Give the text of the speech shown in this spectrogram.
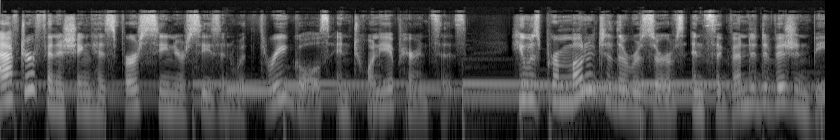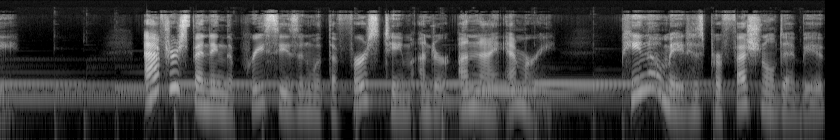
After finishing his first senior season with three goals in 20 appearances, he was promoted to the reserves in Segunda Division B. After spending the preseason with the first team under Unai Emery, Pino made his professional debut,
